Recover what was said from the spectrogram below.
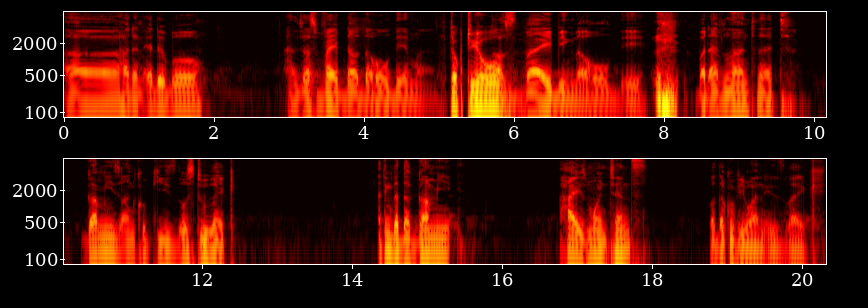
Uh, had an edible and just vibed out the whole day, man. Talk to your I walls. was vibing the whole day. but I've learned that gummies and cookies, those two, like, I think that the gummy high is more intense, but the cookie one is like,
